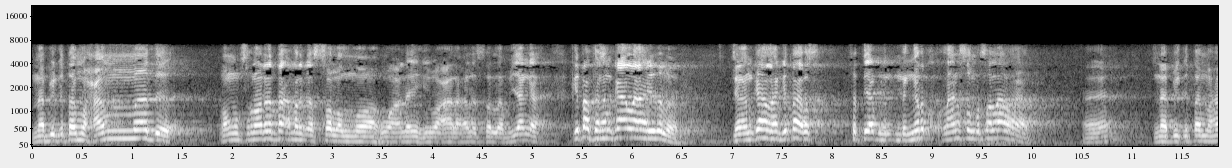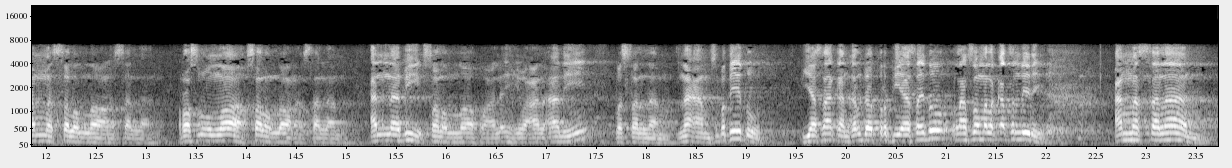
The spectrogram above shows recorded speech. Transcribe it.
Nabi kita Muhammad Wong sebenarnya tak mereka sallallahu alaihi wa ala alihi wasallam. Ya enggak? Kita jangan kalah itu loh. Jangan kalah, kita harus setiap dengar langsung bersalawat. Eh? Nabi kita Muhammad sallallahu alaihi wasallam, Rasulullah sallallahu alaihi wasallam, An-Nabi sallallahu alaihi wa alihi wasallam. Naam, seperti itu. Biasakan kalau sudah terbiasa itu langsung melekat sendiri. Amma salam.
